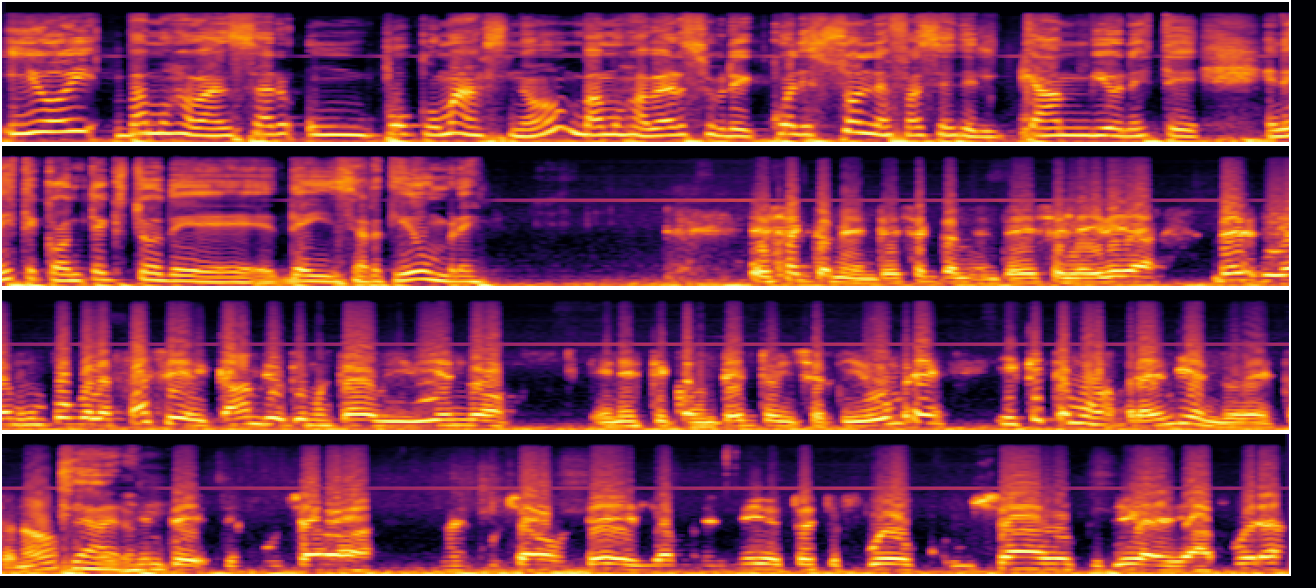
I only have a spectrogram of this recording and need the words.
Y hoy vamos a avanzar un poco más, ¿no? Vamos a ver sobre cuáles son las fases del cambio en este, en este contexto de, incertidumbre. Exactamente, exactamente. Esa es la idea, ver, digamos, un poco la fase de cambio que hemos estado viviendo en este contexto de incertidumbre y qué estamos aprendiendo de esto, ¿no? Claro. La gente te escuchaba, me escuchaba a ustedes, digamos, en el medio de todo este fuego cruzado que llega desde afuera,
